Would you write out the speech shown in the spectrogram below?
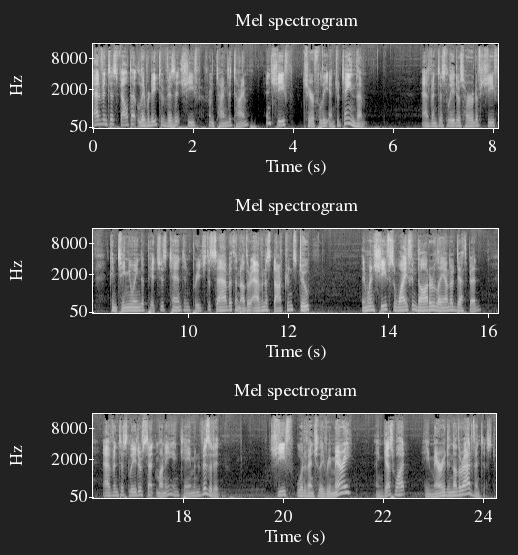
Adventists felt at liberty to visit Sheafe from time to time, and Sheafe cheerfully entertained them. Adventist leaders heard of Sheafe continuing to pitch his tent and preach the Sabbath and other Adventist doctrines too. And when Sheafe's wife and daughter lay on their deathbed, Adventist leaders sent money and came and visited. Sheafe would eventually remarry, and guess what? He married another Adventist.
